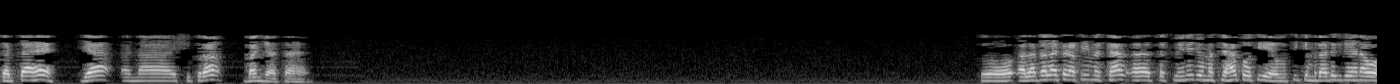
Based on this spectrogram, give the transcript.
کرتا ہے؟ یا نا بن جاتا ہے۔ تو اللہ تعالیٰ پھر اپنی تکوینی جو مسلحت ہوتی ہے، اسی کے مطابق جو ہے نا وہ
